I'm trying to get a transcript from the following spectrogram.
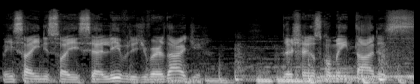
Pensa aí nisso aí, se é livre de verdade? Deixa aí nos comentários.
